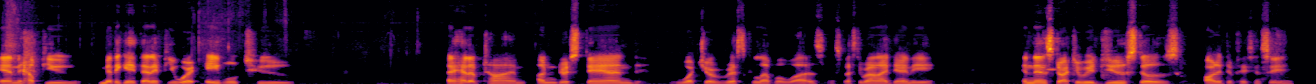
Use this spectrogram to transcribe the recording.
and help you mitigate that. If you were able to ahead of time understand what your risk level was, especially around identity, and then start to reduce those audit deficiencies,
